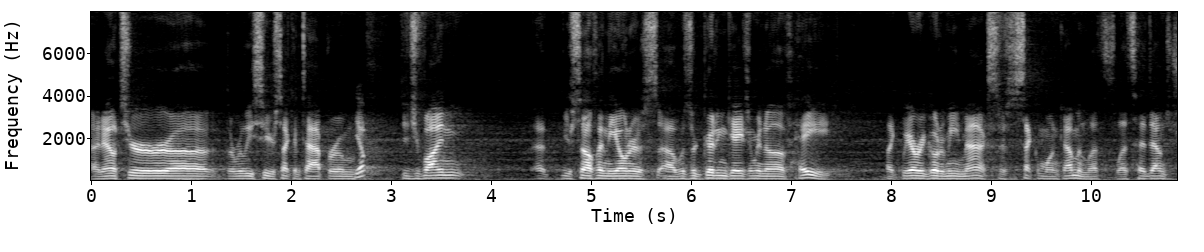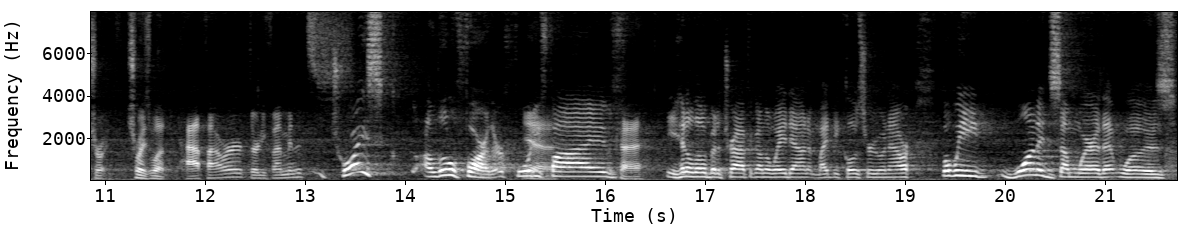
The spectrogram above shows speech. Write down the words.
announce your uh, the release of your second tap room. Yep. Did you find uh, yourself and the owners uh, was there good engagement of hey, like we already go to Mean Max, there's a second one coming. Let's let's head down to Troy. Troy's what half hour, thirty five minutes. Troy's a little farther, 45. Okay. You hit a little bit of traffic on the way down. It might be closer to an hour. But we wanted somewhere that was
